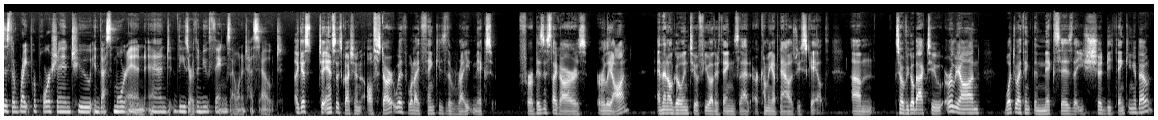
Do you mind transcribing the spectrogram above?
is the right proportion to invest more in, and these are the new things I want to test out. I guess to answer this question, I'll start with what I think is the right mix for a business like ours early on, and then I'll go into a few other things that are coming up now as we've scaled. Um, so if we go back to early on, what do I think the mix is that you should be thinking about?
